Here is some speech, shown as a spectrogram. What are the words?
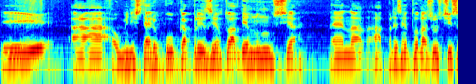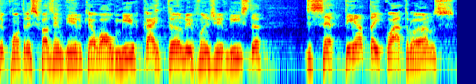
e a, o Ministério Público apresentou a denúncia, né? Na, apresentou na justiça contra esse fazendeiro, que é o Almir Caetano Evangelista, de 74 anos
